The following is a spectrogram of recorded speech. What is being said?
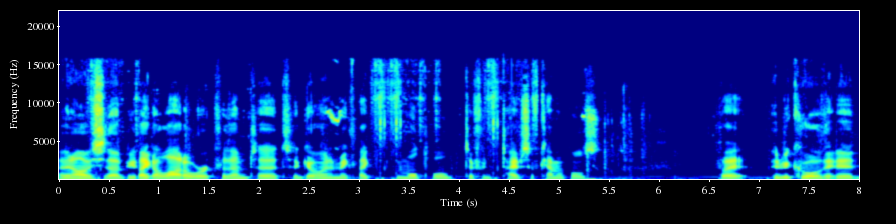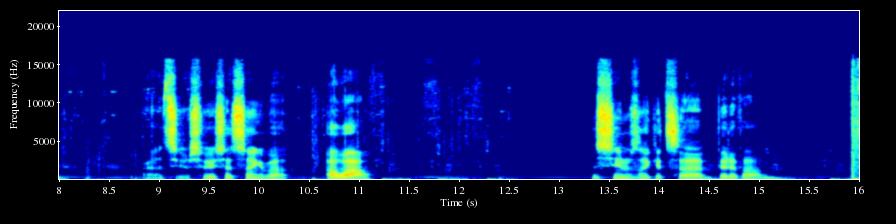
I mean, obviously that would be like a lot of work for them to, to go in and make like multiple different types of chemicals. But it'd be cool if they did. Alright, let's see. So he said something about... Oh, wow. This seems like it's a bit of um So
